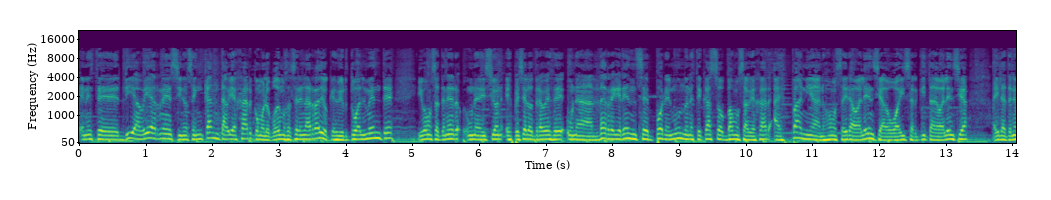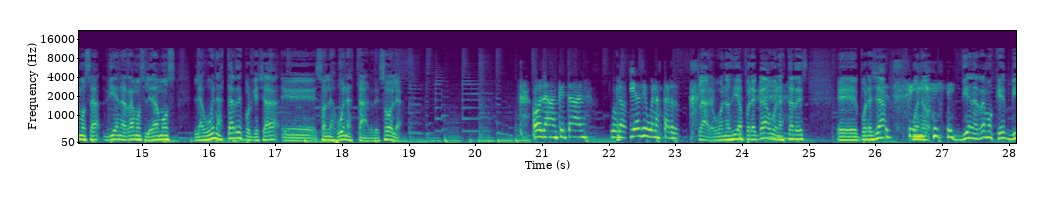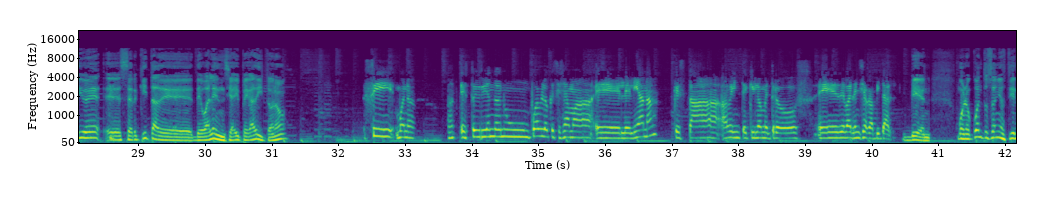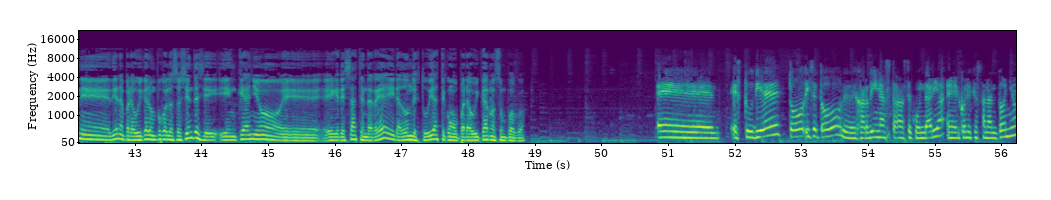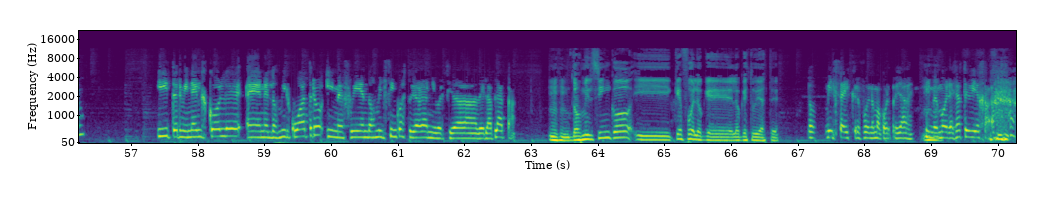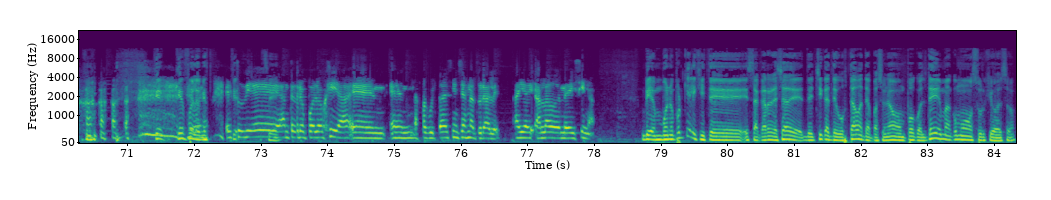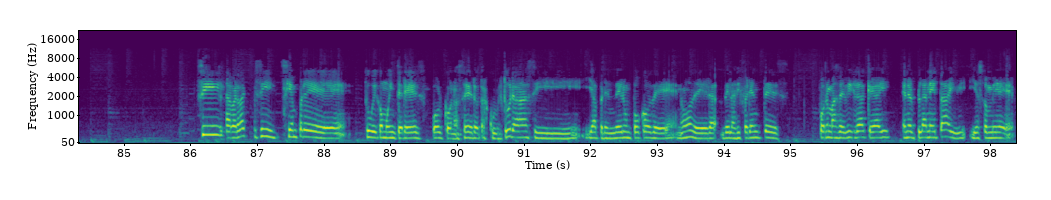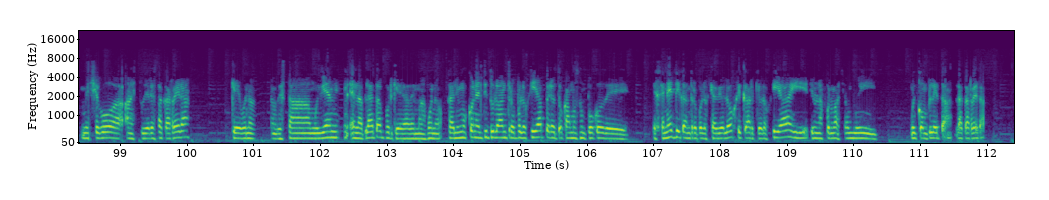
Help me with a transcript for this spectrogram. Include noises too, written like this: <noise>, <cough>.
En este día viernes y nos encanta viajar como lo podemos hacer en la radio, que es virtualmente, y vamos a tener una edición especial otra vez de una darreguerense por el mundo. En este caso vamos a viajar a España, nos vamos a ir a Valencia o ahí cerquita de Valencia. Ahí la tenemos a Diana Ramos, le damos las buenas tardes porque ya eh, son las buenas tardes. Hola. Hola, ¿qué tal? Buenos días y buenas tardes. Claro, buenos días por acá, buenas tardes eh, por allá. Sí. Bueno, <laughs> Diana Ramos que vive eh, cerquita de, de Valencia, ahí pegadito, ¿no? Sí, bueno, estoy viviendo en un pueblo que se llama eh, Leliana, que está a 20 kilómetros eh, de Valencia capital. Bien. Bueno, ¿cuántos años tiene Diana para ubicar un poco a los oyentes y, y en qué año eh, egresaste en Darreira? ¿Dónde estudiaste como para ubicarnos un poco? Eh, estudié todo, hice todo, desde jardín hasta secundaria, en el Colegio San Antonio. Y terminé el cole en el 2004 y me fui en 2005 a estudiar a la Universidad de La Plata. Ujú, 2005 y ¿qué fue lo que lo que estudiaste? 2006 creo fue, no me acuerdo ya, sin Ujú. memoria, ya estoy vieja. <laughs> ¿Qué, qué fue lo que Estudié sí. antropología en, en la Facultad de Ciencias Naturales, ahí, ahí, al lado de medicina. Bien, bueno, ¿por qué elegiste esa carrera? ¿Ya de, chica te gustaba, te apasionaba un poco el tema? ¿Cómo surgió eso? Sí, la verdad que sí, siempre tuve como interés por conocer otras culturas y, y aprender un poco de, ¿no? de, la- de las diferentes formas de vida que hay en el planeta y, y eso me, me llevó a, a estudiar esta carrera que bueno, que está muy bien en La Plata porque además, bueno, salimos con el título de antropología, pero tocamos un poco de, de genética, antropología biológica, arqueología y tiene una formación muy, muy completa la carrera.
